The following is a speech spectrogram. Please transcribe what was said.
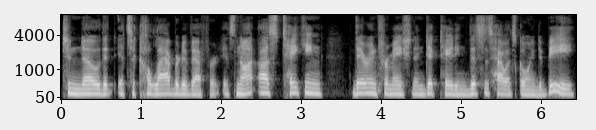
to know that it's a collaborative effort. It's not us taking their information and dictating this is how it's going to be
